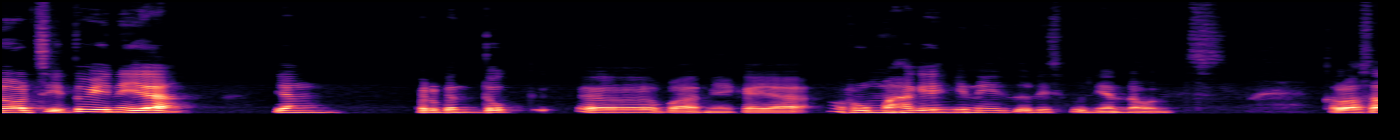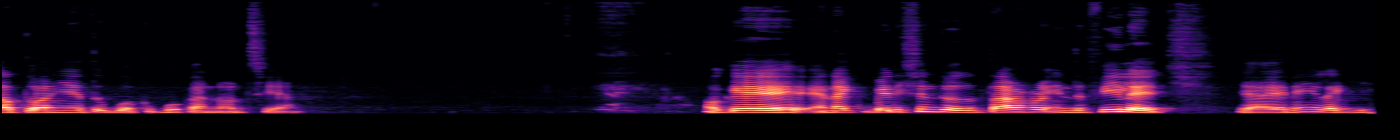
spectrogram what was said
Notes itu ini ya yang berbentuk eh, apa nih kayak rumah kayak gini itu disebutnya notes. Kalau satuannya itu bukan notes ya. Oke okay, an expedition to the tavern in the village. Ya ini lagi.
